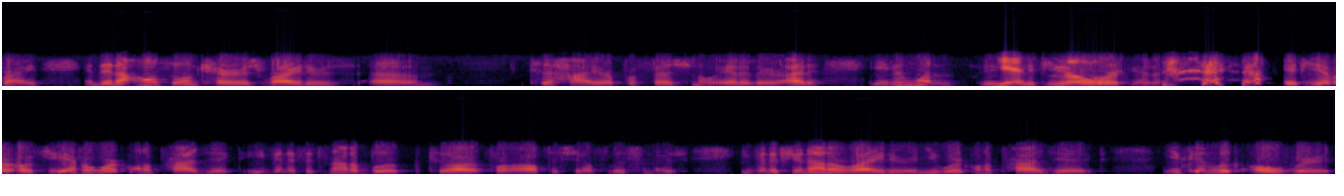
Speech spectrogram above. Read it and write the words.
Right, and then I also encourage writers um, to hire a professional editor. I, even when yes, if you Lord. ever work if you ever or if you ever work on a project, even if it's not a book to our, for our off the shelf listeners, even if you're not a writer and you work on a project, you can look over it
